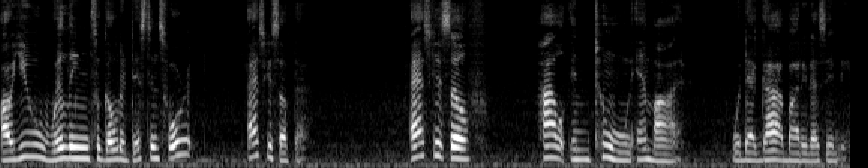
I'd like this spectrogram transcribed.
are you willing to go the distance for it? Ask yourself that. Ask yourself, how in tune am I with that God body that's in me?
